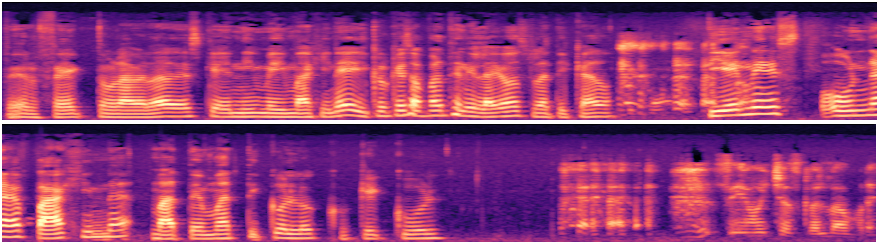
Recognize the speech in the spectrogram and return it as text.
Perfecto, la verdad es que ni me imaginé y creo que esa parte ni la habíamos platicado. Tienes una página matemático loco, qué cool. sí, muchos con nombre.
